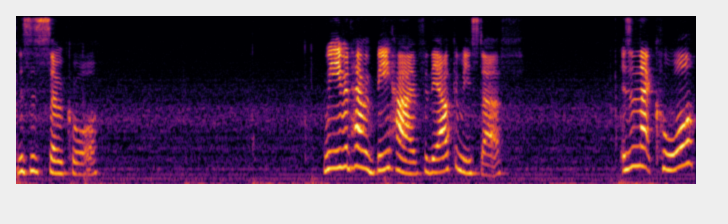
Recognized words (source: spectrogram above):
This is so cool. We even have a beehive for the alchemy stuff. Isn't that cool?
